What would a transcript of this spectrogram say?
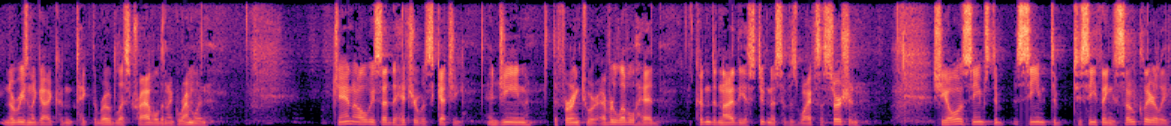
No reason the guy couldn't take the road less traveled than a gremlin. Jan always said the hitcher was sketchy, and Jean, deferring to her ever level head, couldn't deny the astuteness of his wife's assertion. She always seems to seem to, to see things so clearly,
